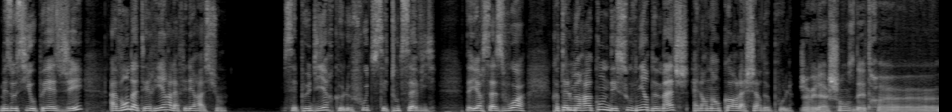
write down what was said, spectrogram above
mais aussi au PSG, avant d'atterrir à la fédération. C'est peu dire que le foot, c'est toute sa vie. D'ailleurs, ça se voit. Quand elle me raconte des souvenirs de matchs, elle en a encore la chair de poule. J'avais la chance d'être euh,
